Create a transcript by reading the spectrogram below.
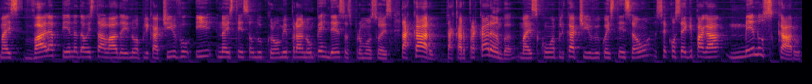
mas vale a pena dar uma instalada aí no aplicativo e na extensão do Chrome para não perder essas promoções. Tá caro? Tá caro pra caramba, mas com o aplicativo e com a extensão você consegue pagar menos caro.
